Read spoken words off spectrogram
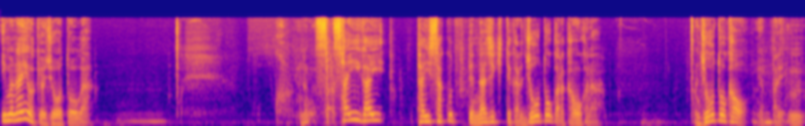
今ないわけよ上等が。災害対策ってなじきってから上等から買おうかな。上等買おうやっぱり。うん。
